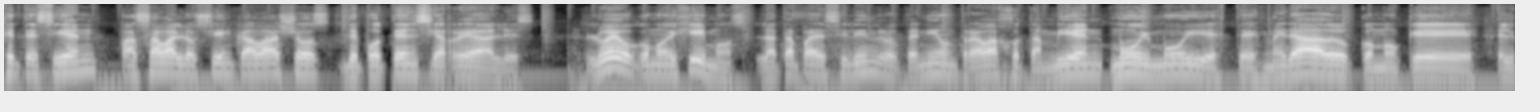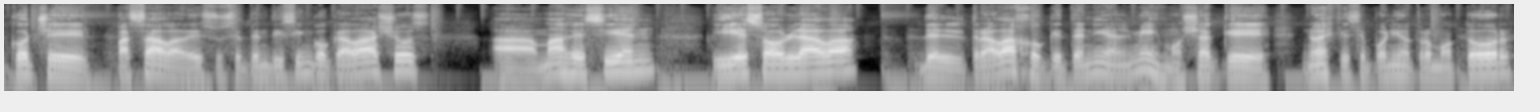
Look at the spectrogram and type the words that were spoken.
GT100 pasaba los 100 caballos de potencia reales. Luego, como dijimos, la tapa de cilindro tenía un trabajo también muy, muy este, esmerado, como que el coche pasaba de sus 75 caballos a más de 100 y eso hablaba del trabajo que tenía el mismo, ya que no es que se ponía otro motor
